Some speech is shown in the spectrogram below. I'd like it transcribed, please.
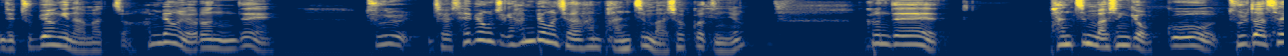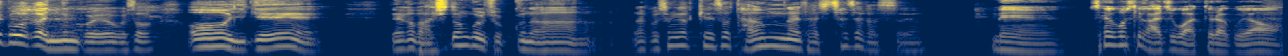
이제 두 병이 남았죠. 한 병을 열었는데 둘 제가 세 병 중에 한 병은 제가 한 반쯤 마셨거든요. 그런데 반쯤 마신 게 없고 둘 다 새거가 있는 거예요. 그래서 어 이게 내가 마시던 걸 줬구나 라고 생각해서 다음 날 다시 찾아갔어요. 네, 새 것을 가지고 왔더라고요.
